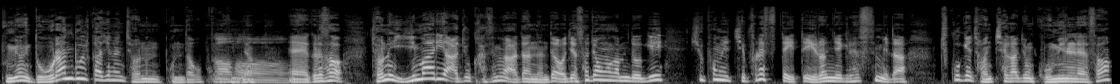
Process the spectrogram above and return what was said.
분명히 노란불까지는 저는 본다고 보거든요. 예, 네, 그래서 저는 이 말이 아주 가슴에 와닿는데 어제 서정원 감독이 슈퍼매치 press day 때 이런 얘기를 했습니다. 축구계 전체가 좀 고민을 해서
